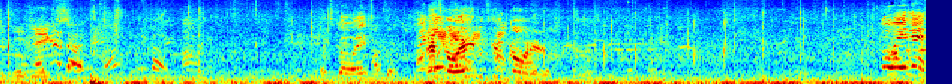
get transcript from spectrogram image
Good move, Neeks. Let's go, Abe. Let's go, Abe. Let's get him going here. Go, Aiden.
